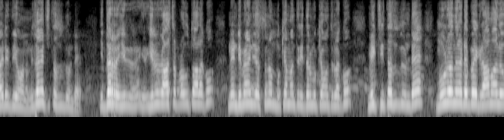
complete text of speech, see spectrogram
బయటికి తీయమను. నిజంగా చిత్తశుద్ధి ఉంటాయి ఇద్దరు ఇరు- ఇరు రాష్ట్ర ప్రభుత్వాలకు నేను డిమాండ్ చేస్తున్నాం ముఖ్యమంత్రి ఇద్దరు ముఖ్యమంత్రులకు. మీకు చిత్తశుద్ధి ఉంటే మూడు వందల డెబ్బై గ్రామాలు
